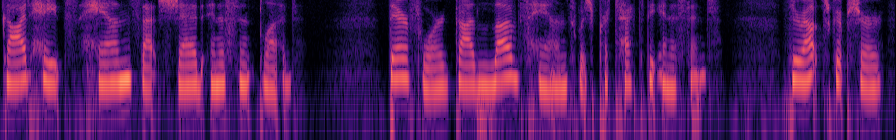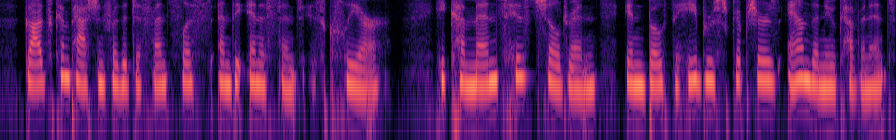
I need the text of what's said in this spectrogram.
God hates hands that shed innocent blood. Therefore, God loves hands which protect the innocent. Throughout Scripture, God's compassion for the defenseless and the innocent is clear. He commends his children in both the Hebrew Scriptures and the New Covenant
